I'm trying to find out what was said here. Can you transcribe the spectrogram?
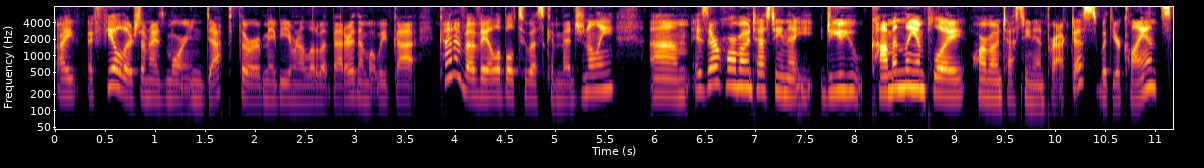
I, I feel they're sometimes more in depth or maybe even a little bit better than what we've got kind of available to us conventionally. Um, is there hormone testing that you, do you commonly employ hormone testing in practice with your clients?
